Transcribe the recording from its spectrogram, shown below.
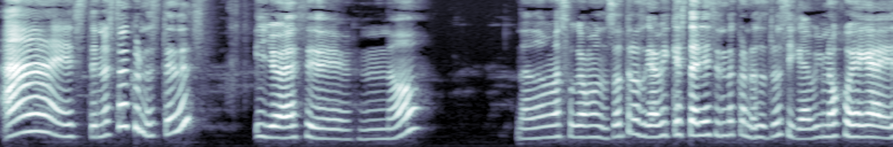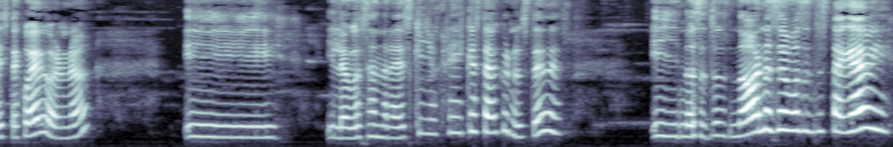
Ah, este, ¿no estaba con ustedes? Y yo así de, no, nada más jugamos nosotros. Gaby, ¿qué estaría haciendo con nosotros si Gaby no juega este juego, no? Y, y luego Sandra, es que yo creí que estaba con ustedes. Y nosotros, no, no sabemos dónde está Gaby.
